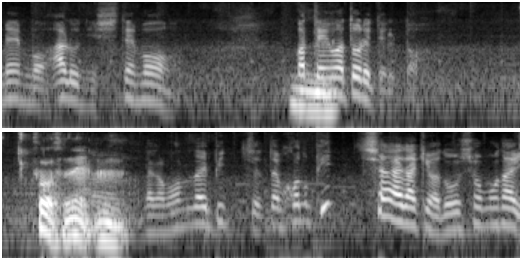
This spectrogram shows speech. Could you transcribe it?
面もあるにしても、まあ、うん点は取れてると、そうですね。ううんん。だから問題ピッチャー、でもこのピッチャーだけはどうしようもないん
